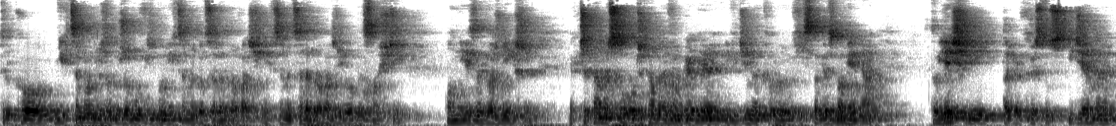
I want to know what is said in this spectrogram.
tylko nie chcemy o nim za dużo mówić, bo nie chcemy go celebrować, nie chcemy celebrować jego obecności. On nie jest najważniejszy. Jak czytamy Słowo, czytamy Ewangelię i widzimy k- historię zbawienia, to jeśli, tak jak Chrystus, idziemy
